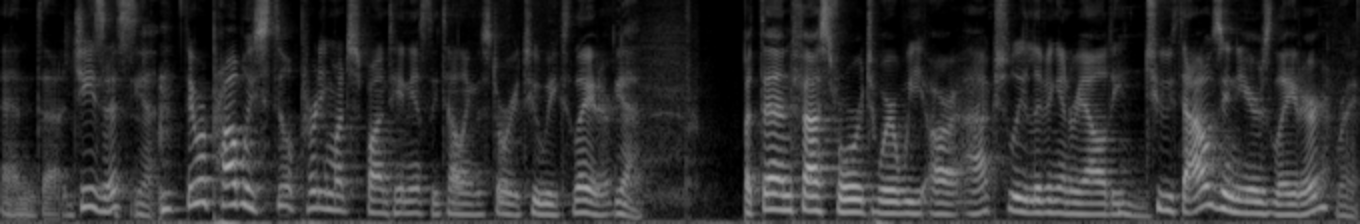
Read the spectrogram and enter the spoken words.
and uh, Jesus, Yeah. they were probably still pretty much spontaneously telling the story two weeks later. Yeah. But then fast forward to where we are actually living in reality Mm. 2,000 years later. Right.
